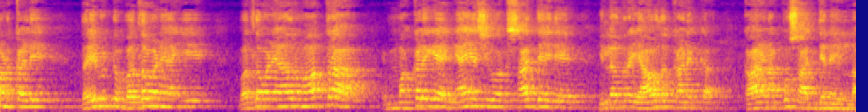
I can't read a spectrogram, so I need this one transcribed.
ಮಾಡ್ಕೊಳ್ಳಿ. ದಯವಿಟ್ಟು ಬದಲಾವಣೆಯಾಗಿ ಬದಲಾವಣೆ ಆದರೂ ಮಾತ್ರ ಮಕ್ಕಳಿಗೆ ನ್ಯಾಯ ಸಿಗೋಕೆ ಸಾಧ್ಯ ಇದೆ. ಇಲ್ಲಾಂದ್ರೆ ಯಾವುದೇ ಕಾರಣಕ್ಕೆ, ಕಾರಣಕ್ಕೂ ಸಾಧ್ಯನೇ ಇಲ್ಲ.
